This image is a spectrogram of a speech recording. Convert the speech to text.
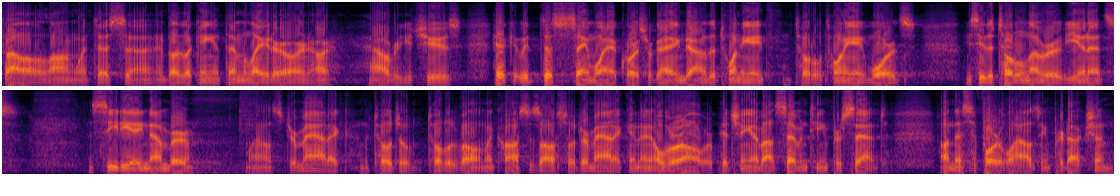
follow along with this uh, by looking at them later or, or however you choose. Here, with this same way, of course, we're going down to the 28th, total 28 wards. You see the total number of units, the CDA number, well, it's dramatic. The total, total development cost is also dramatic. And overall, we're pitching at about 17% on this affordable housing production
